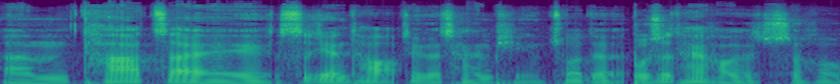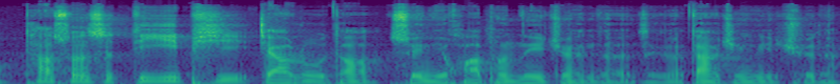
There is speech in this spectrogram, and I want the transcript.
嗯，他在四件套这个产品做的不是太好的时候，他算是第一批加入到水泥花盆内卷的这个大军里去的。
